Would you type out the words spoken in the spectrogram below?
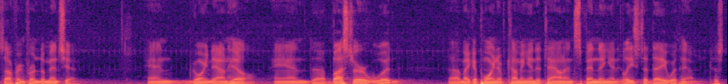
suffering from dementia and going downhill. And uh, Buster would uh, make a point of coming into town and spending at least a day with him. Just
